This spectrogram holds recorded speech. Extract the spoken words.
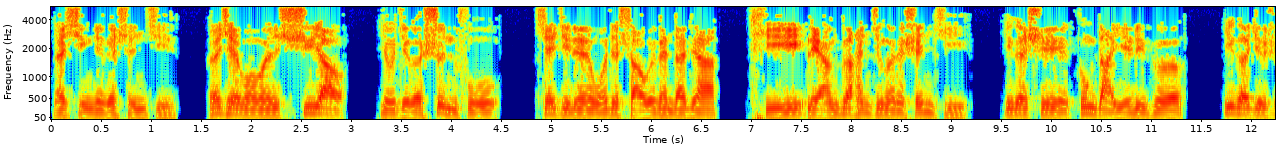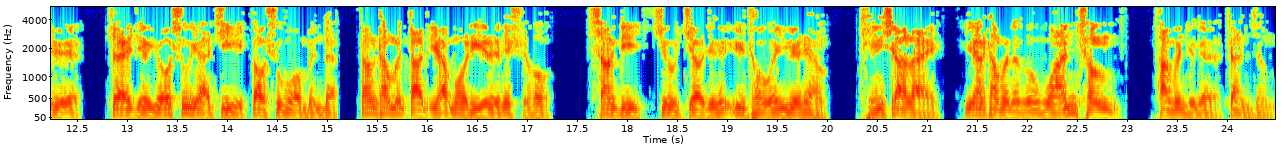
来行这个神迹，而且我们需要有这个顺服。这几年我就稍微跟大家。提两个很重要的神迹，一个是攻打耶利哥，一个就是在这个约书亚记告诉我们的，当他们打亚摩利人的时候，上帝就叫这个日头跟月亮停下来，让他们能够完成他们这个战争。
